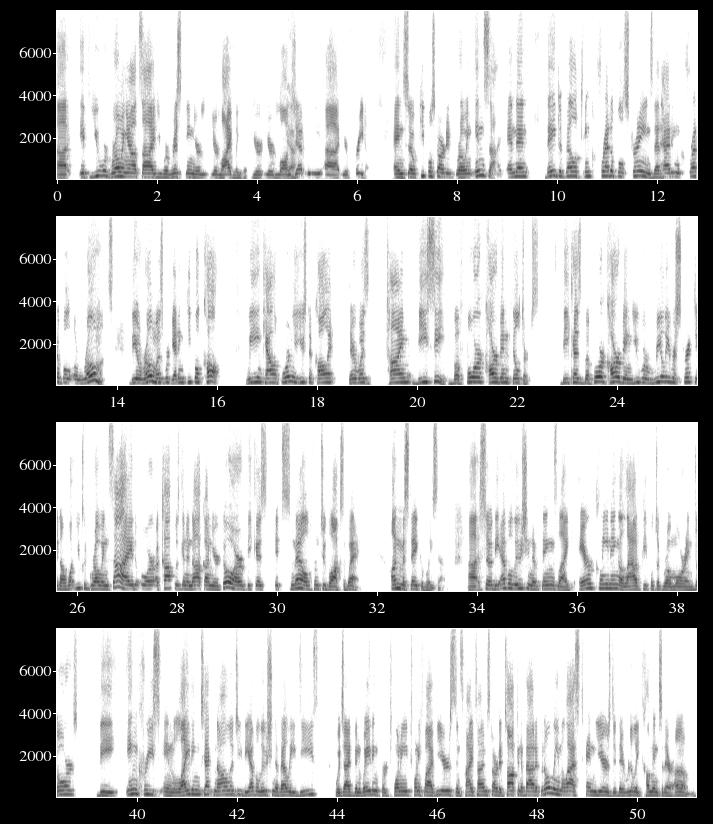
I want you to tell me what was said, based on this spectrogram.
Uh, if you were growing outside, you were risking your your livelihood, your your longevity, yeah. uh, your freedom, and so people started growing inside, and then they developed incredible strains that had incredible aromas. The aromas were getting people caught. We in California used to call it. There was time BC before carbon filters because before carbon, you were really restricted on what you could grow inside, or a cop was going to knock on your door because it smelled from two blocks away, unmistakably so. Uh, so the evolution of things like air cleaning allowed people to grow more indoors. The increase in lighting technology, the evolution of LEDs, which I'd been waiting for 20, 25 years since High Time started talking about it, but only in the last 10 years did they really come into their own.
